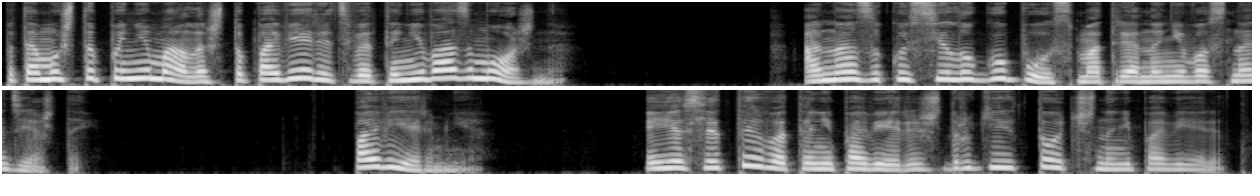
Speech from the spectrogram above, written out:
Потому что понимала, что поверить в это невозможно. Она закусила губу, смотря на него с надеждой. «Поверь мне. Если ты в это не поверишь, другие точно не поверят.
